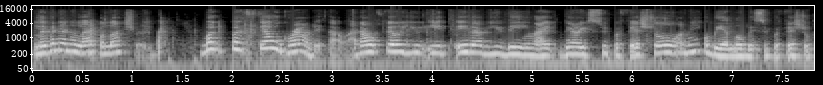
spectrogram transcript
living in a lap of luxury. But but still grounded though. I don't feel you either of you being like very superficial. I mean, you can be a little bit superficial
